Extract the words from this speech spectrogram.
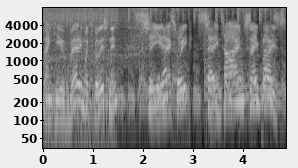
Thank you very much for listening. See you next week. Same time, same place. the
